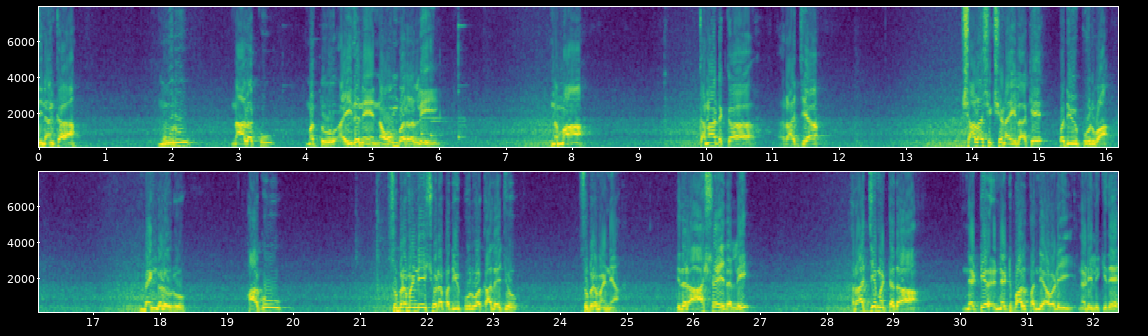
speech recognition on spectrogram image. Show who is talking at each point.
Speaker 1: ದಿನಾಂಕ ಮೂರು, ನಾಲ್ಕು ಮತ್ತು ಐದನೇ ನವೆಂಬರಲ್ಲಿ ನಮ್ಮ ಕರ್ನಾಟಕ ರಾಜ್ಯ ಶಾಲಾ ಶಿಕ್ಷಣ ಇಲಾಖೆ ಪದವಿ ಪೂರ್ವ ಬೆಂಗಳೂರು ಹಾಗೂ ಸುಬ್ರಹ್ಮಣ್ಯೇಶ್ವರ ಪದವಿ ಪೂರ್ವ ಕಾಲೇಜು ಸುಬ್ರಹ್ಮಣ್ಯ. ಇದರ ಆಶ್ರಯದಲ್ಲಿ ರಾಜ್ಯ ಮಟ್ಟದ ನೆಟ್ ನೆಟ್ಬಾಲ್ ಪಂದ್ಯಾವಳಿ ನಡೀಲಿಕ್ಕಿದೆ.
